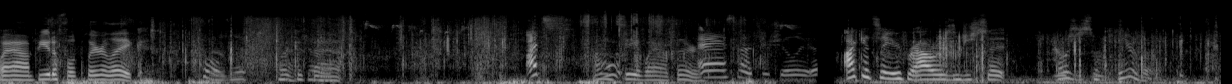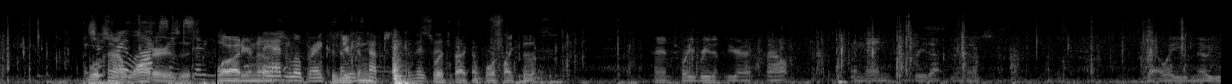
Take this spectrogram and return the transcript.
Wow, beautiful clear lake. Isn't? Look at that. I'd, I can see it way out there. eh, it's not too chilly. I could sit here for hours and just sit. That was just so clear though. It's What kind of water is it? Blow out of your They had a little break, so Because you we can stopped to take a visit. switch back and forth like this. Pinch where you breathe into your next mouth, and then breathe out through your nose. That way you know you.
